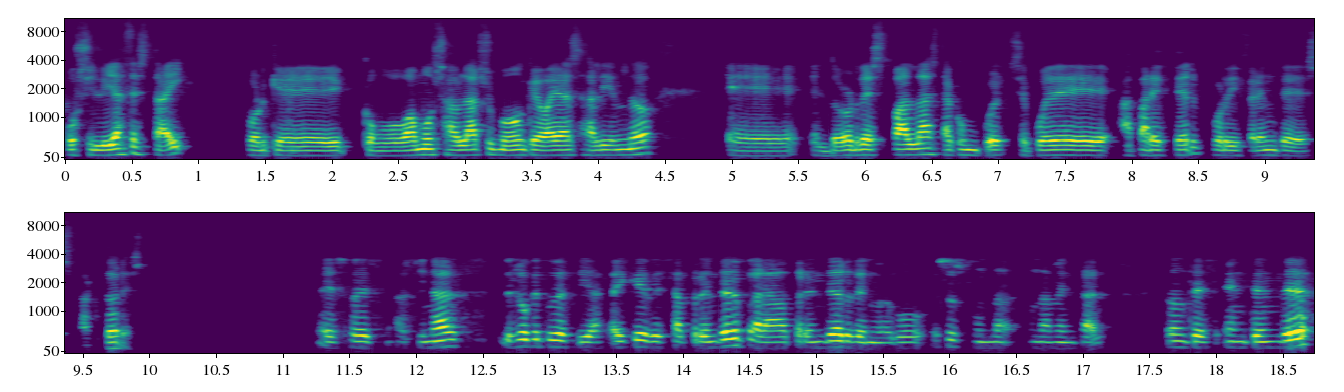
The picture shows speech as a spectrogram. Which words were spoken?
posibilidad está ahí, porque como vamos a hablar, supongo que vaya saliendo, eh, el dolor de espalda está se puede aparecer por diferentes factores. Eso es, al final es lo que tú decías, hay que desaprender para aprender de nuevo, eso es fundamental. Entonces, entender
